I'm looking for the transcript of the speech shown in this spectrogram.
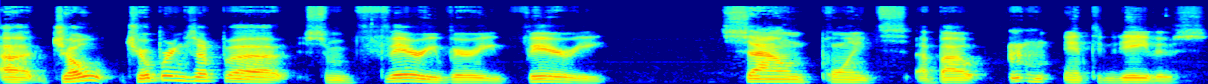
uh joe joe brings up uh some very very very sound points about anthony davis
